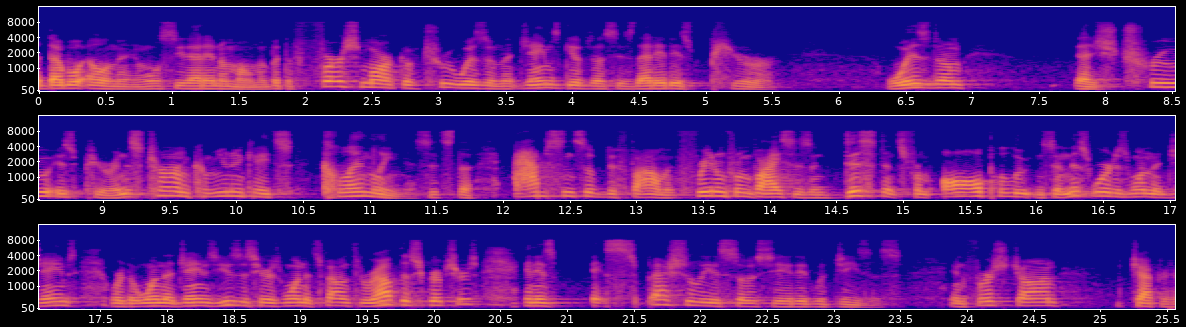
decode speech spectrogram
a double element, and we'll see that in a moment. But the first mark of true wisdom that James gives us is that it is pure. Wisdom that is true is pure. And this term communicates cleanliness, it's the absence of defilement, freedom from vices, and distance from all pollutants. And this word is one that James, or the one that James uses here, is one that's found throughout the scriptures and is especially associated with Jesus. In 1 John chapter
